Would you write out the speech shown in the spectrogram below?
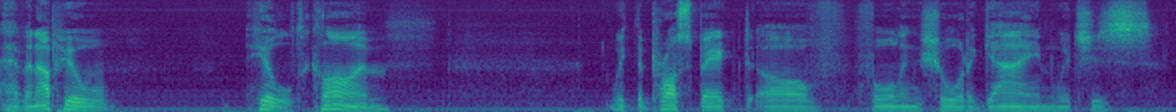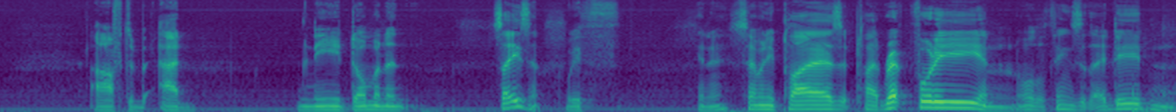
have an uphill hill to climb with the prospect of falling short again, which is after a near dominant season with you know so many players that played rep footy and all the things that they did. And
